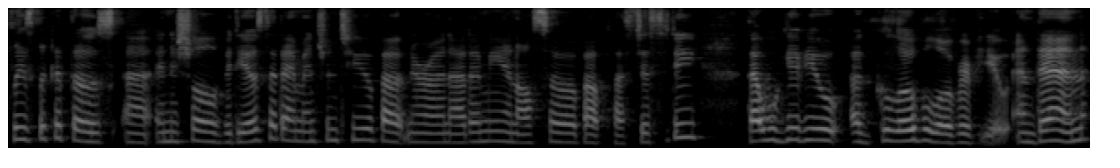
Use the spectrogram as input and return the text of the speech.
please look at those uh, initial videos that I mentioned to you about neuroanatomy and also about plasticity. That will give you a global overview. And then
